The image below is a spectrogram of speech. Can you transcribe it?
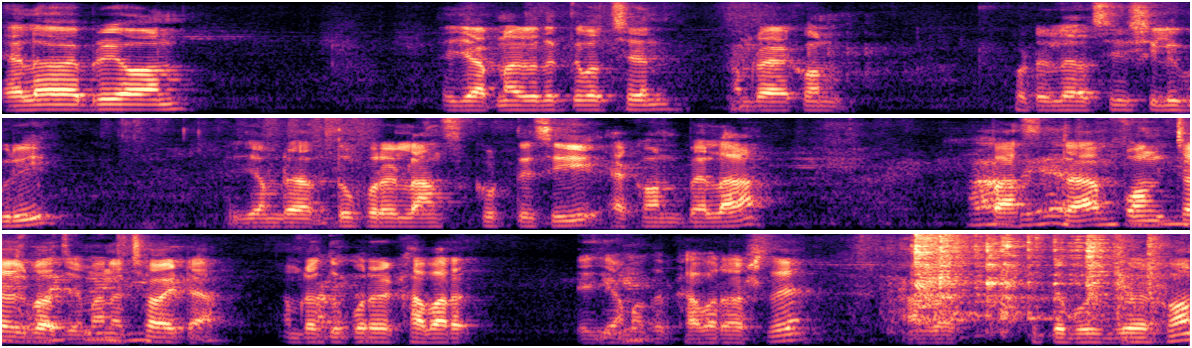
হ্যালো এভরিওয়ান এই যে আপনারা দেখতে পাচ্ছেন আমরা এখন হোটেলে আছি শিলিগুড়ি। এই যে আমরা দুপুরে লাঞ্চ করতেছি এখন বেলা পাঁচটা পঞ্চাশ বাজে মানে ছয়টা। আমরা দুপুরের খাবার এই যে আমাদের খাবার আসছে আমরা খেতে বসবো এখন।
